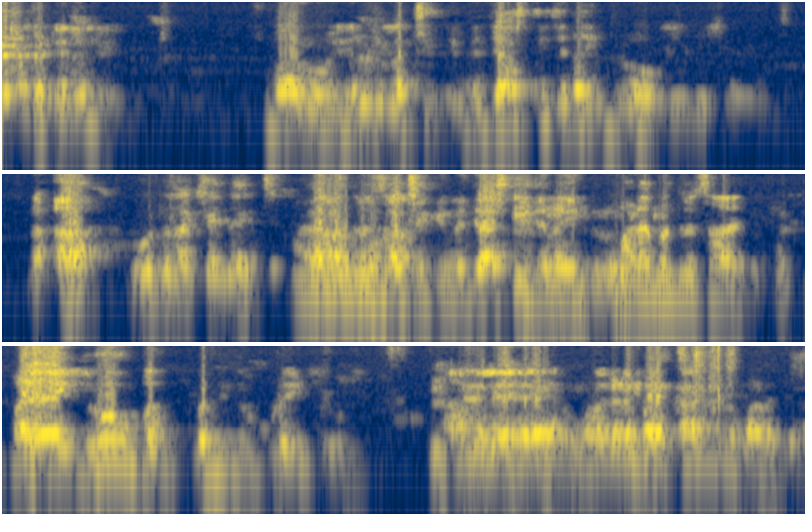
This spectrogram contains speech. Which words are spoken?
ಹೊಸಪೇಟೆಯಲ್ಲಿ. ಸುಮಾರು ಎರಡು ಲಕ್ಷಕ್ಕಿಂತ ಜಾಸ್ತಿ ಜನ ಇದ್ರು? ಮೂರು ಲಕ್ಷಕ್ಕಿಂತ ಜಾಸ್ತಿ ಜನ ಇದ್ರು. ಮಳೆ ಬಂದ್ರು ಸಹ ಇದು. ಮಳೆ ಇದ್ರು ಬಂದ್ ಬಂದಿದ್ರು ಕೂಡ ಇದ್ರು. ಆಮೇಲೆ ಒಳಗಡೆ ಬರಕ್ ಆಗಿಲ್ಲ ಬಹಳ ಜನ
